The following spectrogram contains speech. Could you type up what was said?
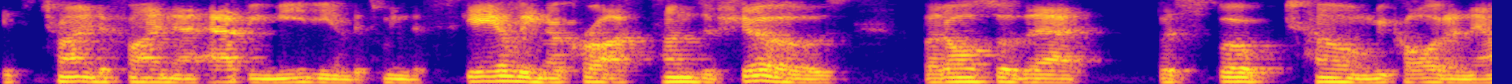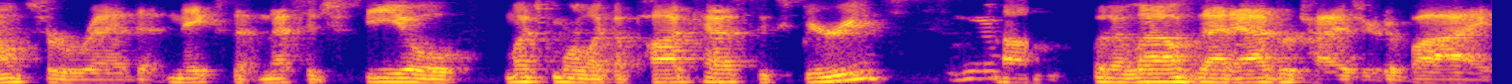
it's trying to find that happy medium between the scaling across tons of shows, but also that bespoke tone. We call it announcer read that makes that message feel much more like a podcast experience, mm-hmm. um, but allows that advertiser to buy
